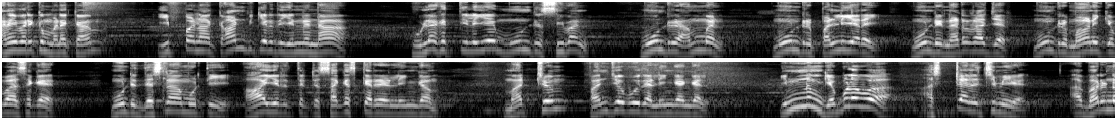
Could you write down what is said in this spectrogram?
அனைவருக்கும் வணக்கம். இப்போ நான் காண்பிக்கிறது என்னன்னா உலகத்திலேயே மூன்று சிவன் மூன்று அம்மன் மூன்று பள்ளியறை மூன்று நடராஜர் மூன்று மாணிக்க வாசகர் மூன்று தட்சிணாமூர்த்தி ஆயிரத்தெட்டு சகஸ்கர லிங்கம் மற்றும் பஞ்சபூத லிங்கங்கள். இன்னும் எவ்வளவோ அஷ்டலட்சுமிகள். வருண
